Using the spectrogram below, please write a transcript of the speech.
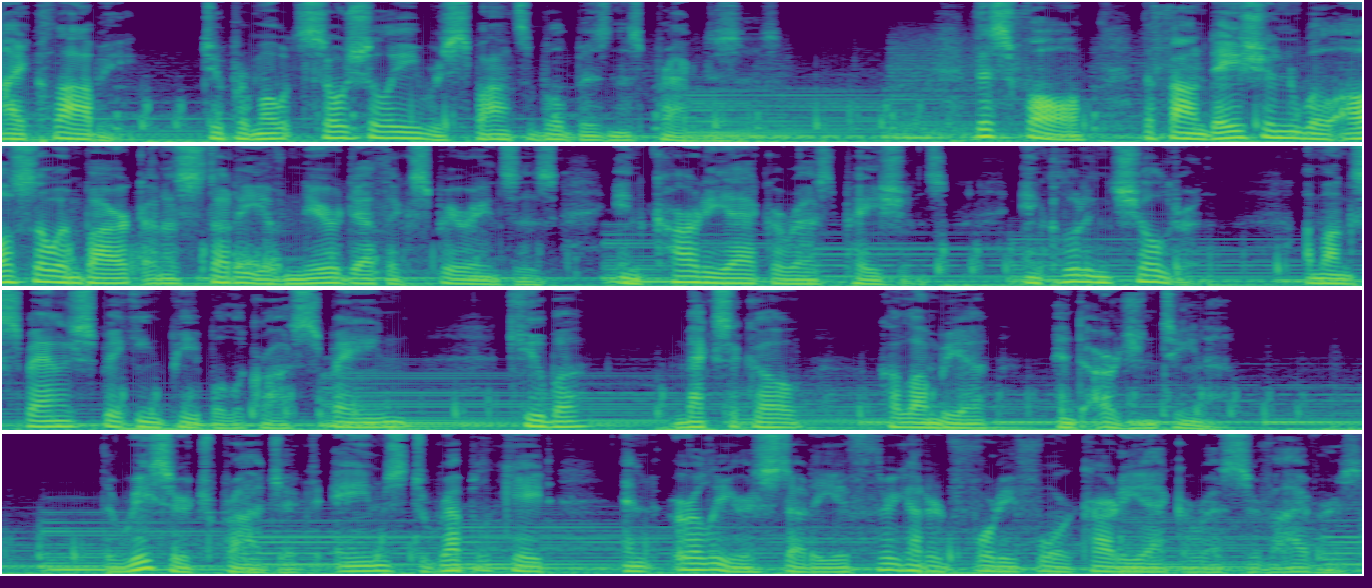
iClabi, to promote socially responsible business practices. This fall, the foundation will also embark on a study of near death experiences in cardiac arrest patients, including children, among Spanish speaking people across Spain, Cuba, Mexico, Colombia, and Argentina. The research project aims to replicate an earlier study of 344 cardiac arrest survivors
